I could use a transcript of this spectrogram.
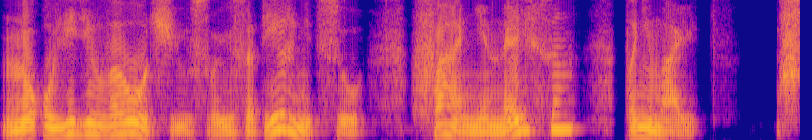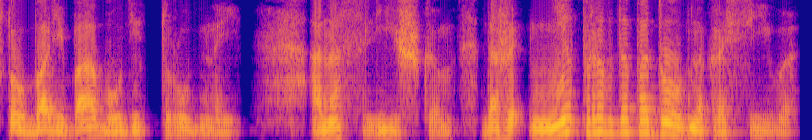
но увидев воочию свою соперницу, Фанни Нельсон понимает, что борьба будет трудной. Она слишком, даже неправдоподобно красива,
